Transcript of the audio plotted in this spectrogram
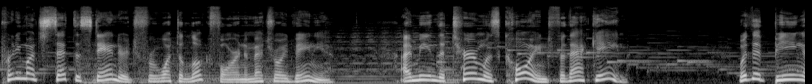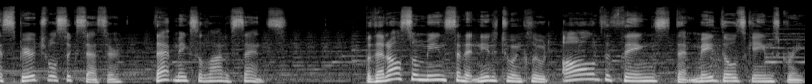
pretty much set the standard for what to look for in a Metroidvania. I mean, the term was coined for that game. With it being a spiritual successor, that makes a lot of sense. But that also means that it needed to include all of the things that made those games great,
